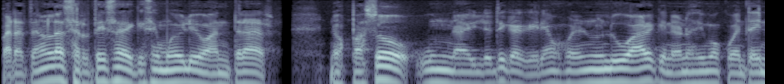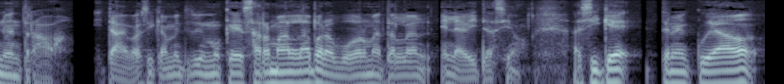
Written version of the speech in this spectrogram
para tener la certeza de que ese mueble va a entrar. Nos pasó una biblioteca que queríamos poner en un lugar que no nos dimos cuenta y no entraba. Y tal, básicamente tuvimos que desarmarla para poder meterla en- la habitación. Así que tener cuidado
